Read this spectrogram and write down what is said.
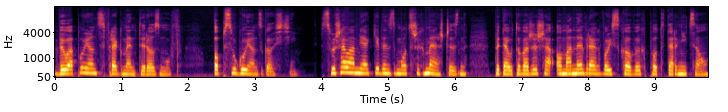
wyłapując fragmenty rozmów, obsługując gości. Słyszałam, jak jeden z młodszych mężczyzn pytał towarzysza o manewrach wojskowych pod Tarnicą,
